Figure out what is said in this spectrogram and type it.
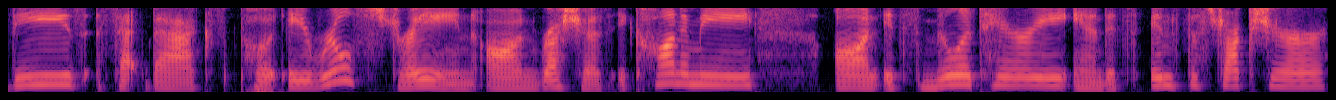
these setbacks put a real strain on Russia's economy, on its military and its infrastructure,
